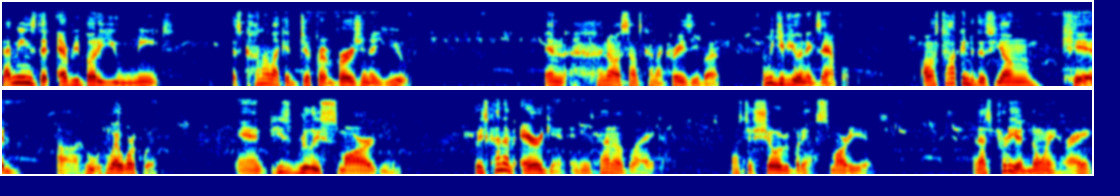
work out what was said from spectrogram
that means that everybody you meet is kind of like a different version of you. And I know it sounds kind of crazy, but let me give you an example. I was talking to this young kid uh, who, who I work with and he's really smart and but he's kind of arrogant and he's kind of like wants to show everybody how smart he is. And that's pretty annoying right?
